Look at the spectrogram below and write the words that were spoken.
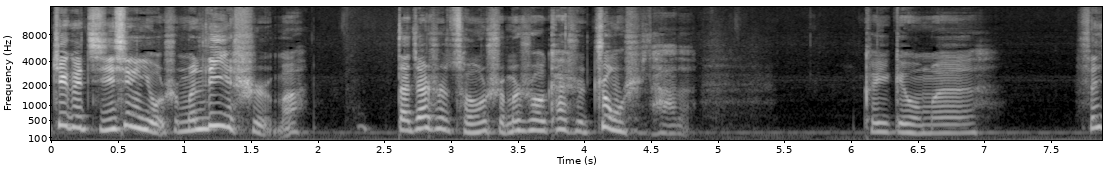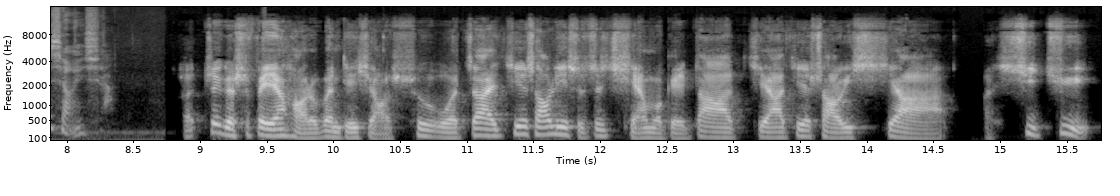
这个即兴有什么历史吗？大家是从什么时候开始重视它的？可以给我们分享一下。呃，这个是非常好的问题，小树。我在介绍历史之前，我给大家介绍一下呃戏剧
